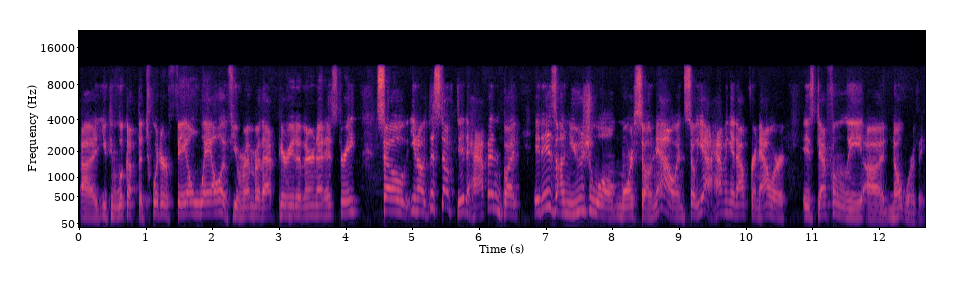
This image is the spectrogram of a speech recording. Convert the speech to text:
Uh, you can look up the Twitter fail whale if you remember that period of internet history. So, you know, this stuff did happen, but it is unusual more so now. And so, yeah, having it out for an hour is definitely uh, noteworthy.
